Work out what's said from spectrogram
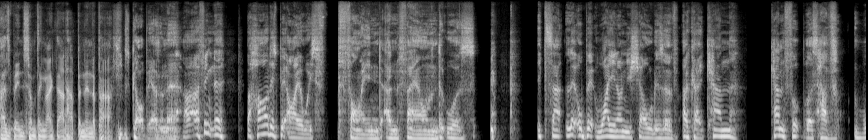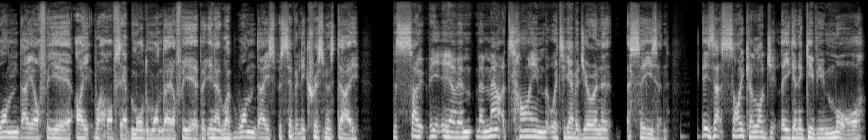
has been something like that happen in the past. It's got to be, hasn't there? I think the the hardest bit I always find and found was it's that little bit weighing on your shoulders of okay, can can footballers have one day off a year? I well, obviously have more than one day off a year, but you know, one day specifically Christmas Day. The so you know the, the amount of time that we're together during a, a season, is that psychologically going to give you more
